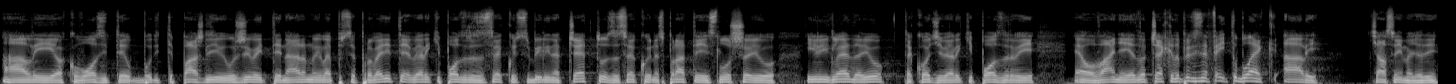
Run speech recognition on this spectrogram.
ali ako vozite, budite pažljivi, uživajte naravno i lepo se provedite. Veliki pozdrav za sve koji su bili na četu, za sve koji nas prate i slušaju ili gledaju, takođe veliki pozdrav i evo, Vanja jedva čeka da pritisne Fade to Black, ali čao svima ljudi.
